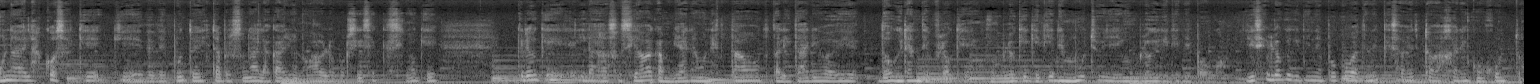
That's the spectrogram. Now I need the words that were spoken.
una de las cosas que, desde el punto de vista personal, acá yo no hablo por sí, sino que creo que la sociedad va a cambiar a un estado totalitario de dos grandes bloques, un bloque que tiene mucho y un bloque que tiene poco. Y ese bloque que tiene poco va a tener que saber trabajar en conjunto,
